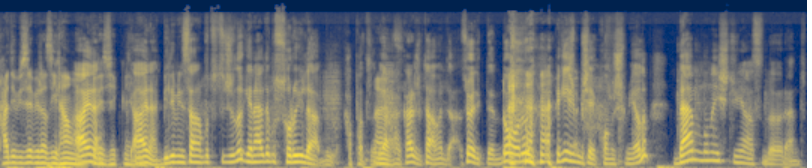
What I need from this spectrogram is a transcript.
Hadi bize biraz ilham ver Aynen. gelecekle. Aynen. Bilim insanı bu tutuculuğu genelde bu soruyla bir kapatılır. Evet. Ya kardeşim tamam hadi söylediklerin doğru. Peki hiçbir şey konuşmayalım. Ben bunu iş dünyasında öğrendim.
